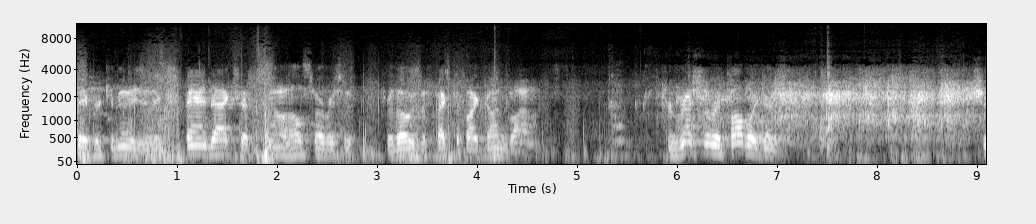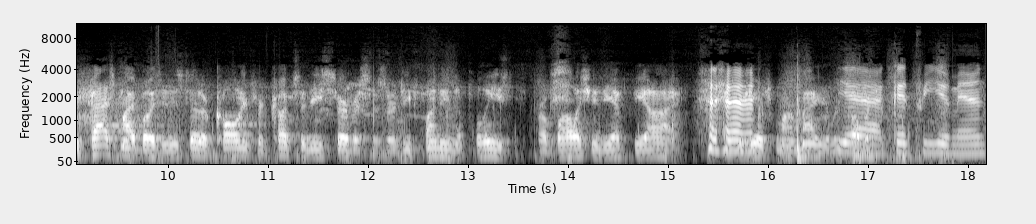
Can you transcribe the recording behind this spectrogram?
safer communities and expand access to mental health services for those affected by gun violence. Congressional Republicans should pass my budget instead of calling for cuts in these services or defunding the police or abolishing the FBI, hear from our MAGA Republicans. yeah, good for you, man.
